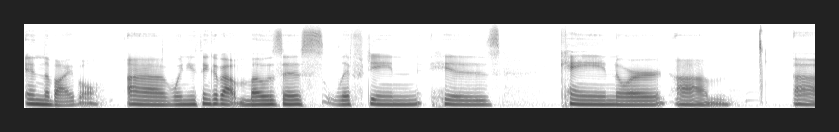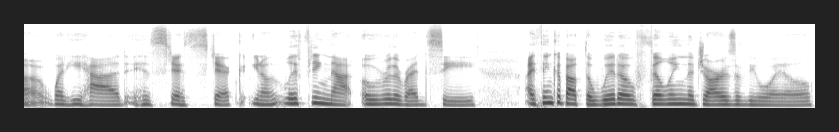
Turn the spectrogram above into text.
in the Bible. Uh, when you think about Moses lifting his cane or um, uh, what he had, his st- stick, you know, lifting that over the Red Sea. I think about the widow filling the jars of the oil,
